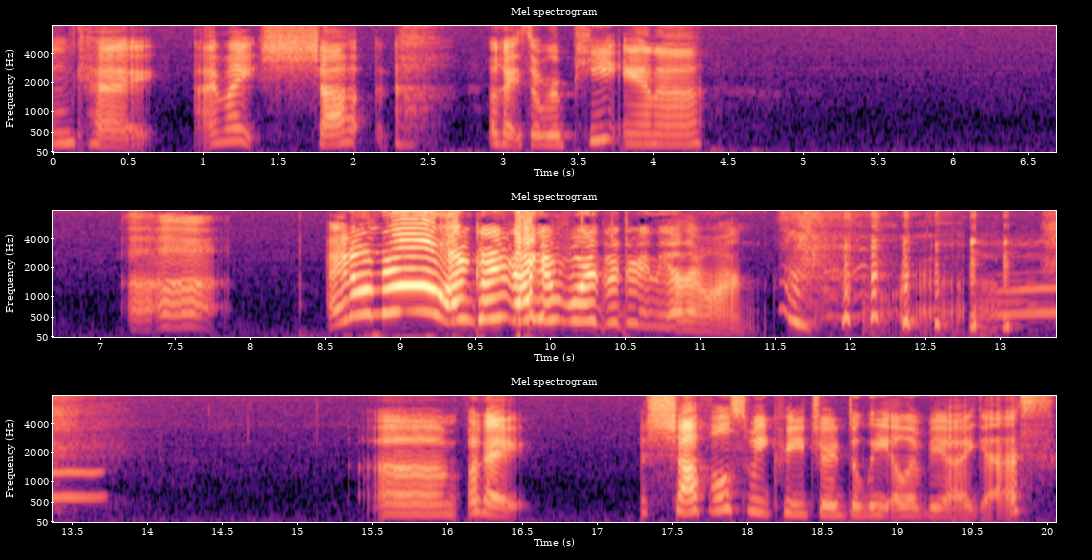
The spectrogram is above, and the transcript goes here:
Okay, I might shut. Okay, so repeat Anna. Uh, I don't know. I'm going back and forth between the other ones. um. Okay. Shuffle, sweet creature. Delete Olivia. I guess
